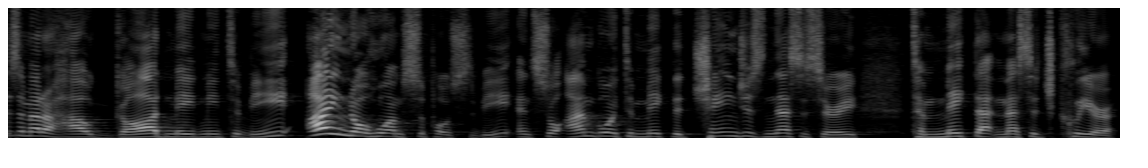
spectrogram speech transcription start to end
Doesn't matter how God made me to be, I know who I'm supposed to be, and so I'm going to make the changes necessary to make that message clear.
